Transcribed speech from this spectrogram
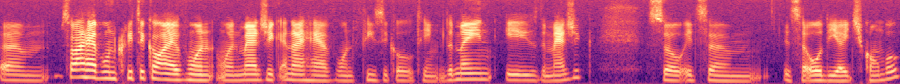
um, so I have one critical, I have one one magic, and I have one physical team. The main is the magic so it's um it's a ODH combo.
